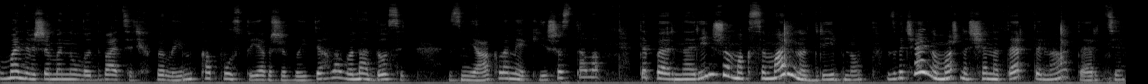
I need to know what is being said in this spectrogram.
У мене вже минуло 20 хвилин, капусту я вже витягла, вона досить зм'якла, м'якіша стала. Тепер наріжу максимально дрібно. Звичайно, можна ще натерти на терці.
